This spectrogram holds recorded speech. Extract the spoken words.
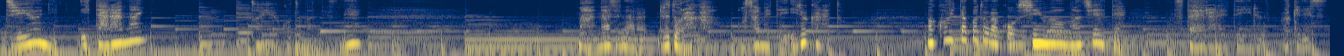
自由に至らない。ということなんですね。まあなぜならルドラが治めているからと、まあ、こういったことがこう神話を交えて伝えられているわけです。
